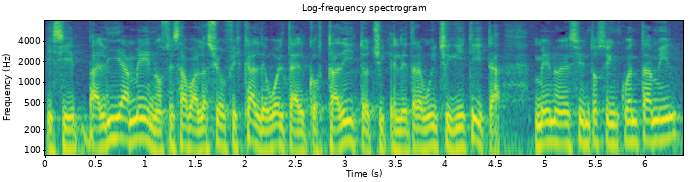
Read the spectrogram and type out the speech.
Y si valía menos esa evaluación fiscal de vuelta del costadito, letra muy chiquitita, menos de 150 mil,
